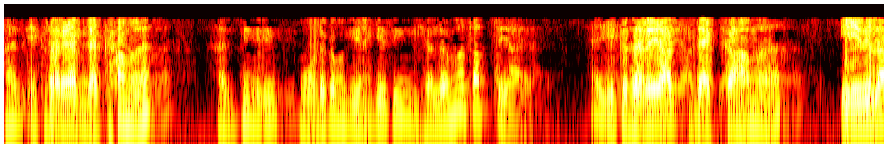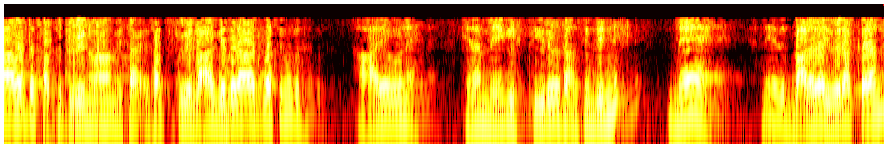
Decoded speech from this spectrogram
හරි එක සැරයක් දැක්කම හරි ඉතින් ඒ මෝඩකම කියන එකේ ඉතින් ඉහළම தත්ත්වය ආය. ඇයි එක සැරයක් දැක්කහම ඒ වෙලාවට සතුටු වෙනවා මිස සතුටු වෙලා ගෙදර ආවට පස්සේ මොකද? ආය ඕනේ. එහෙනම් මේක ස්ථිරව සංසිඳෙන්නේ නෑ. නේද? බලලා ඉවරක් කරන්න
